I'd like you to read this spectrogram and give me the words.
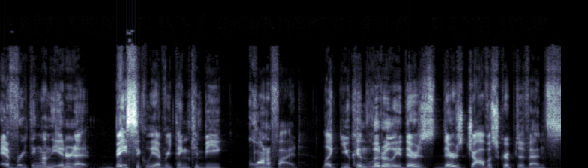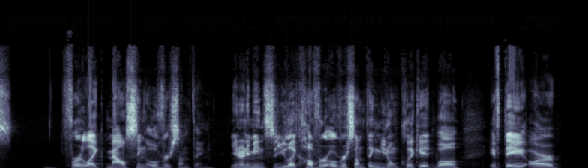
everything on the internet, basically everything can be quantified. Like you can literally there's there's JavaScript events for like mousing over something. You know what I mean? So you like hover over something, you don't click it. Well, if they are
